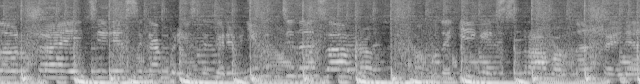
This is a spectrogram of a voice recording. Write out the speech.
нарушая интересы капризных и ревнивых динозавров. Покуда егерь справа в ношение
